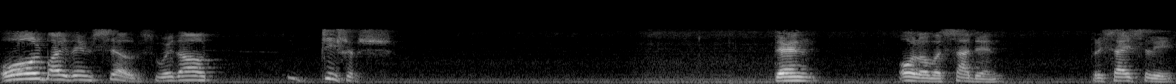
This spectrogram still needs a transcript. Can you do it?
All by themselves without Jesus. Then, all of a sudden, precisely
